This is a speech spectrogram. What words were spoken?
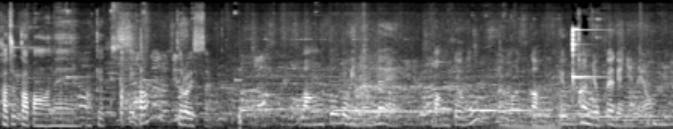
가죽 가방 안에 이렇게 쿠키가 들어있어요. 망토도 있는데 망토는 얼마일까? 6,600엔이네요.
